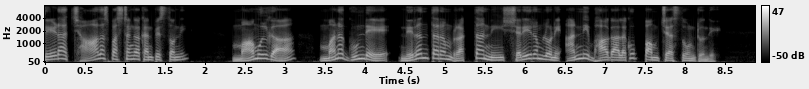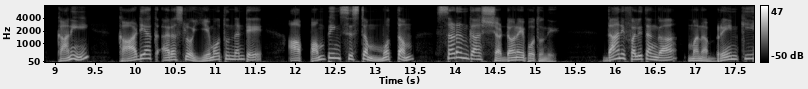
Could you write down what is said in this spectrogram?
తేడా చాలా స్పష్టంగా కనిపిస్తోంది. మామూలుగా మన గుండె నిరంతరం రక్తాన్ని శరీరంలోని అన్ని భాగాలకు పంప్ చేస్తూ ఉంటుంది. కానీ కార్డియాక్ అరెస్ట్లో ఏమవుతుందంటే ఆ పంపింగ్ సిస్టమ్ మొత్తం సడన్గా షట్డౌన్ అయిపోతుంది. దాని ఫలితంగా మన బ్రెయిన్కి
